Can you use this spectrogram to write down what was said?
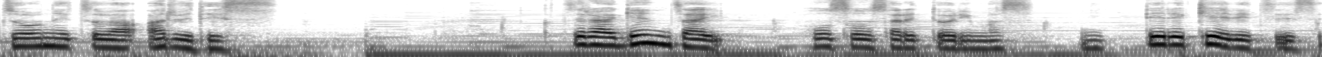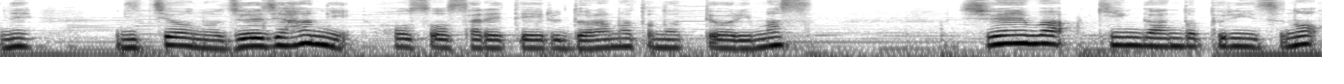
情熱はあるです。こちら現在放送されております。日テレ系列ですね。日曜の10時半に放送されているドラマとなっております。主演はキングプリンスの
